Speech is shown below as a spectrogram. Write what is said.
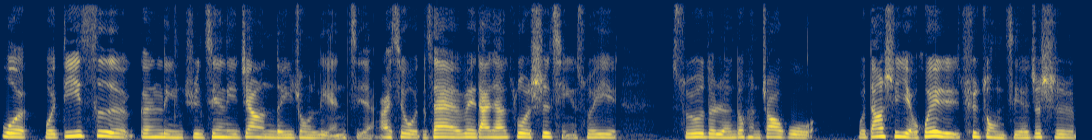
我我第一次跟邻居建立这样的一种连接，而且我在为大家做事情，所以所有的人都很照顾我。我当时也会去总结，这是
